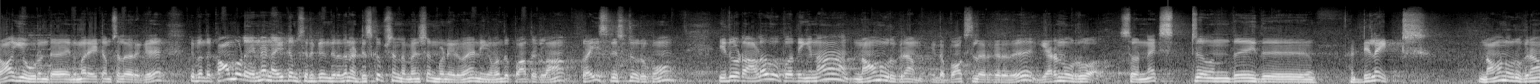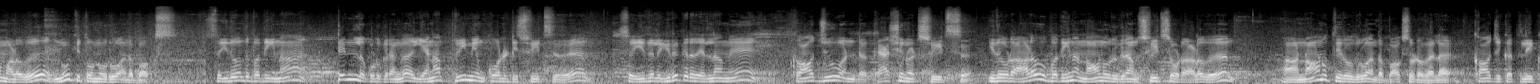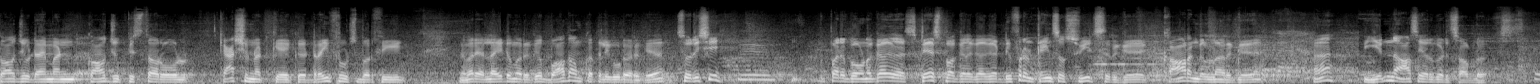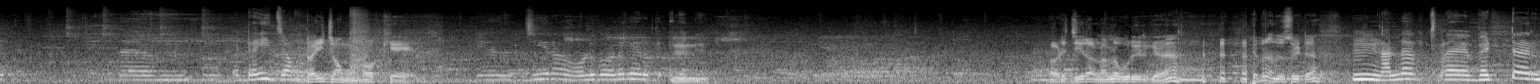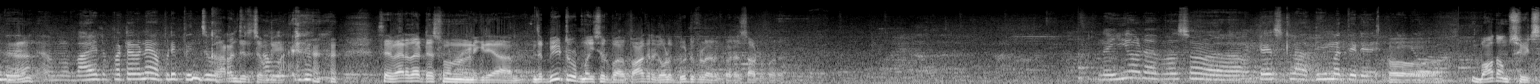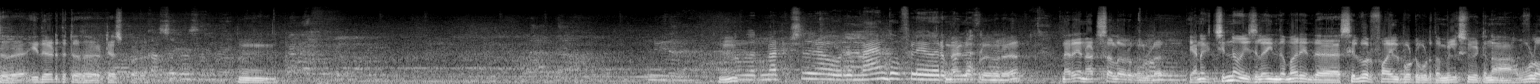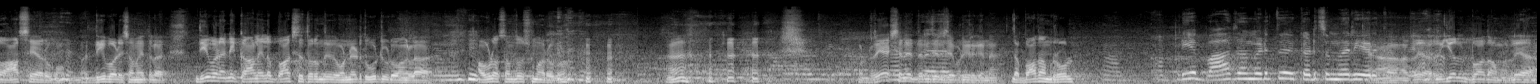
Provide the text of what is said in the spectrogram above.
ராகி உருண்டை இந்த மாதிரி ஐட்டம்ஸ் எல்லாம் இருக்குது இப்போ இந்த காம்போவில் என்னென்ன ஐட்டம்ஸ் இருக்குங்கிறத நான் டிஸ்கிரிப்ஷனில் மென்ஷன் பண்ணிடுவேன். நீங்கள் வந்து பார்த்துக்கலாம். ப்ரைஸ் லிஸ்ட்டும் இருக்கும். இதோட அளவு பார்த்தீங்கன்னா நானூறு கிராம் இந்த பாக்ஸில் இருக்கிறது. இரநூறுவா ஸோ நெக்ஸ்ட்டு வந்து இது டிலைட் நானூறு கிராம் அளவு நூற்றி தொண்ணூறுரூவா அந்த பாக்ஸ் ஸோ இது வந்து பார்த்தீங்கன்னா டென்னில் கொடுக்குறாங்க. ஏன்னா ப்ரீமியம் குவாலிட்டி ஸ்வீட்ஸ் இது. ஸோ இதில் இருக்கிறது எல்லாமே kaju and cashew nut nut sweets இதோட அளவு பார்த்தீங்கன்னா நானூறு கிராம் ஸ்வீட்ஸோட அளவு. நானூற்றி இருபது ரூபா அந்த பாக்ஸோட விலை. Kaju katli kaju diamond kaju pista roll cashew nut cake dry fruits barfi இந்த மாதிரி எல்லா ஐட்டமும் இருக்குது பாதாம் கத்லி கூட இருக்குது ஸோ ரிஷி இப்போ இப்போ உனக்காக டேஸ்ட் பார்க்கறதுக்காக டிஃப்ரெண்ட் கைண்ட்ஸ் ஆஃப் ஸ்வீட்ஸ் இருக்குது காரங்கள்லாம் இருக்குது என்ன ஆசையாக இருக்கும் எடுத்து சாப்பிடு. Dry jam dry jamun okay jeera ஒழுக ஒழுக இருக்கு ம் அப்படி ஜீரா நல்லா ஊறி இருக்கு. எப்படி அந்த ஸ்வீட்டு ம் நல்ல அஹ், வெட்டா இருந்து. ஆமா வாயில பட்டவனே அப்படியே பிஞ்சு. கரைஞ்சிருச்சு அப்படியே சரி வேறு ஏதாவது டெஸ்ட் பண்ணணும்னு நினைக்கிறியா? இந்த பீட்ரூட் மைசூர் பாரு பார்க்குறதுக்கு எவ்வளோ பியூட்டிஃபுல்லாக இருக்கு பாரு சாப்பிட்டு பாரு. நெய்யோட வாசம் டேஸ்ட்லாம் அதிகமாக தெரியுது. ஓ பாதாம் ஸ்வீட்ஸ் இது இதை எடுத்துட்டு டேஸ்ட் பாரு. ம். நட்ஸ் ஒரு மேங்கோ ஃப்ளேவர் மேங்கோ ஃப்ளேவர் நிறைய நட்ஸ் எல்லாம் இருக்கும்ல எனக்கு சின்ன வயசில் இந்த மாதிரி இந்த சில்வர் ஃபாயில் போட்டு கொடுத்த மில்க் ஸ்வீட்னா அவ்வளோ ஆசையாக இருக்கும். தீபாவளி சமயத்தில். தீபாவளி அன்னைக்கு காலையில் பாக்ஸை திறந்து ஒன்று எடுத்து ஊட்டி விடுவாங்களா? அவ்வளோ சந்தோஷமாக இருக்கும். ரியாக்ஷனே தெரிஞ்சிருச்சு எப்படி இருக்குன்னு. இந்த பாதாம் ரோல். அப்படியே பாதாம் எடுத்து கடிச்ச மாதிரி இருக்கு. அது ரியல் பாதாம் இல்லையா?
